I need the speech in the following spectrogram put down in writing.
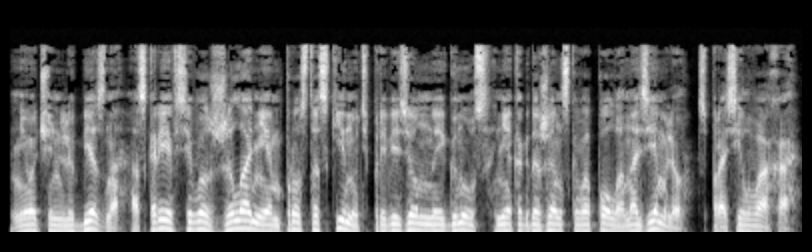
Не очень любезно, а скорее всего с желанием просто скинуть привезенный гнус некогда женского пола на землю, спросил Ваха.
